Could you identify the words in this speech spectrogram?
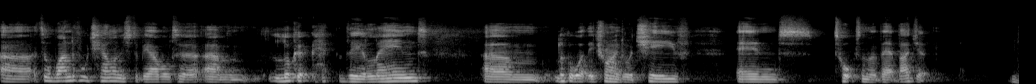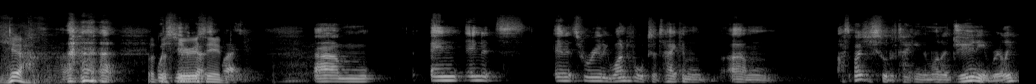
uh, it's a wonderful challenge to be able to um, look at their land, um, look at what they're trying to achieve, and talk to them about budget. Yeah, which never goes away. Um, and and it's and it's really wonderful to take them um, I suppose you're sort of taking them on a journey, really,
